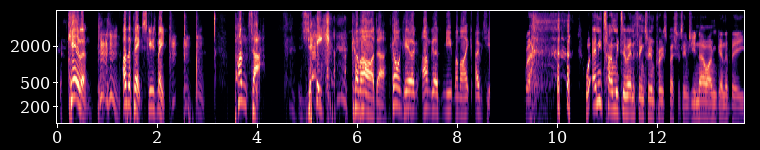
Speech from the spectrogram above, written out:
Kieran, other pick, excuse me. Punter. Jake Camarda. Come on, Kieran. I'm going to mute my mic. Over to you. well, anytime we do anything to improve special teams, you know I'm going to be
